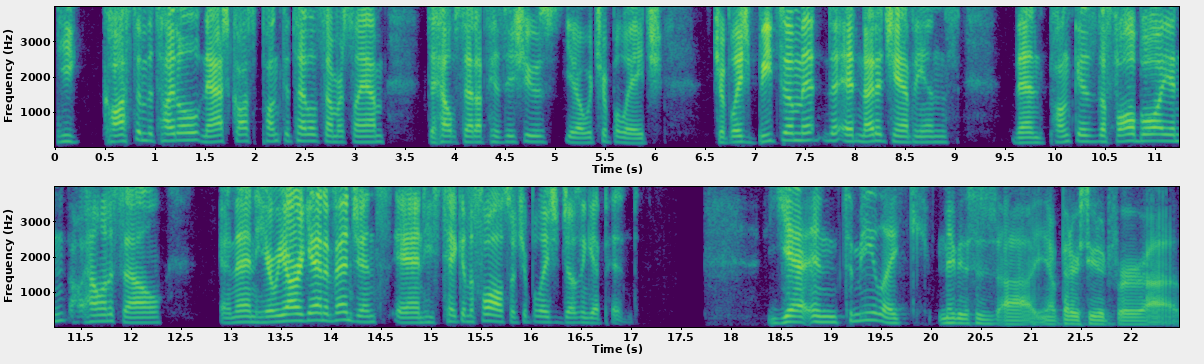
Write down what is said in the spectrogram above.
he cost him the title. Nash cost Punk the title at SummerSlam to help set up his issues, you know, with Triple H. Triple H beats him at, at Night of Champions. Then Punk is the fall boy in Hell in a Cell. And then here we are again at Vengeance, and he's taking the fall so Triple H doesn't get pinned. Yeah, and to me, like maybe this is uh, you know better suited for uh,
